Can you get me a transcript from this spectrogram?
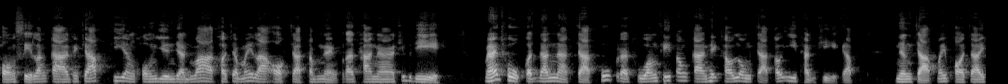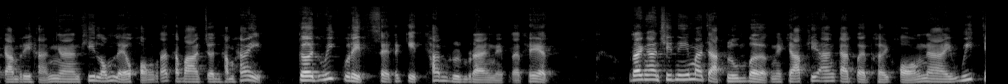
ของศรีลังกานะครับ ที่ยังคงยืนยันว่าเขาจะไม่ลาออกจากตำแหน่งประธานาธิบดี แม้ถูกกดดันหนักจากผู้ประท้วงที่ต้องการให้เขาลงจากเก้าอี้ทันทีครับ เนื่องจากไม่พอใจการบริหารงานที่ล้มเหลวของรัฐบาลจนทำให้เกิดวิกฤตเศรษฐกิจขั้นรุนแรงในประเทศ รายงานชิ้นนี้มาจากบลูมเบิร์กนะครับที่อ้างการเปิดเผยของนายวิเจ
